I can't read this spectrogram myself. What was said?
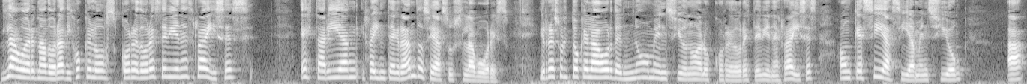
la gobernadora dijo que los corredores de bienes raíces estarían reintegrándose a sus labores. Y resultó que la orden no mencionó a los corredores de bienes raíces, aunque sí hacía mención a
